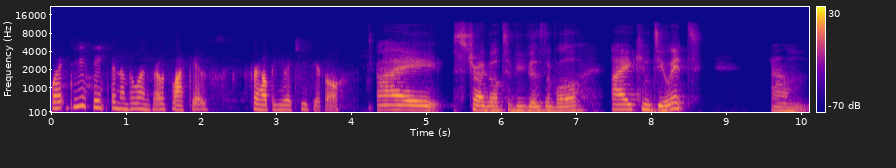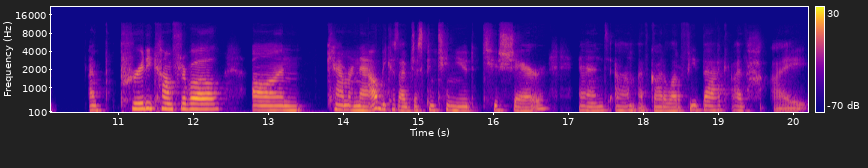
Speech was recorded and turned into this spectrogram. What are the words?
What do you think the number one roadblock is for helping you achieve your goal? I struggle to be visible. I can do it. Um, I'm pretty comfortable on camera now because I've just continued to share and um, I've got a lot of feedback. I've I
